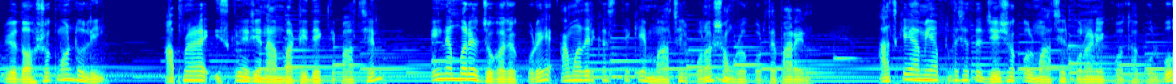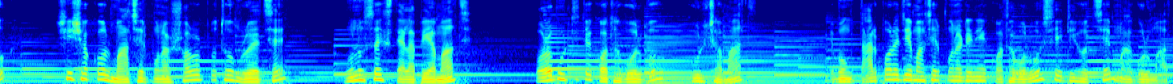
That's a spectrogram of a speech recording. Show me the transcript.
প্রিয় দর্শক মণ্ডলী, আপনারা স্ক্রিনে যে নাম্বারটি দেখতে পাচ্ছেন, এই নাম্বারে যোগাযোগ করে আমাদের কাছ থেকে মাছের পোনা সংগ্রহ করতে পারেন। আজকে আমি আপনাদের সাথে যে সকল মাছের পোনা নিয়ে কথা বলব সেই সকল মাছের পোনা সর্বপ্রথম রয়েছে মনোসেক্স তেলাপিয়া মাছ, পরবর্তীতে কথা বলব গুলশা মাছ, এবং তারপরে যে মাছের পোনাটি নিয়ে কথা বলব সেটি হচ্ছে মাগুর মাছ।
